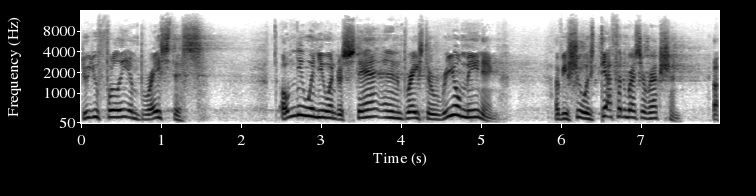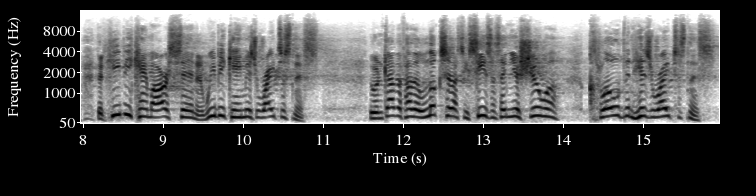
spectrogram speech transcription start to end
Do you fully embrace this? Only when you understand and embrace the real meaning of Yeshua's death and resurrection, uh, that he became our sin and we became his righteousness. When God the Father looks at us, he sees us in Yeshua, clothed in his righteousness.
